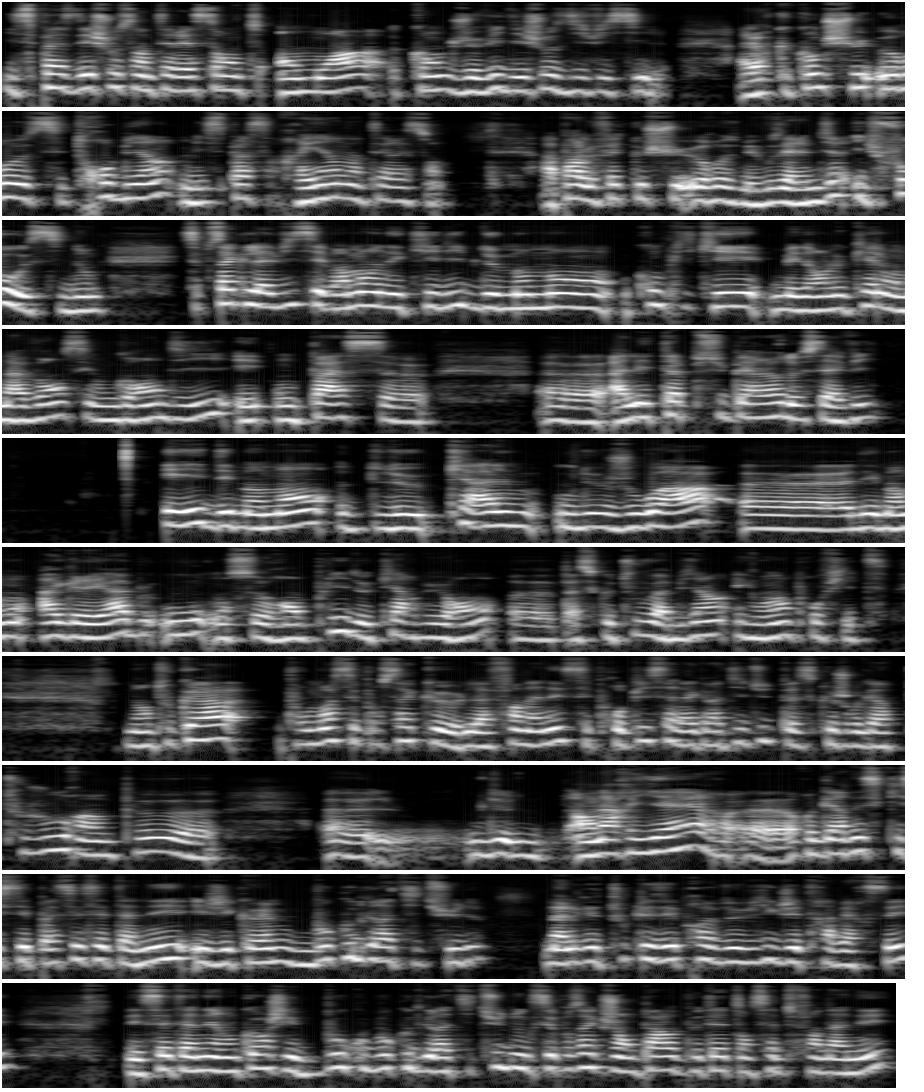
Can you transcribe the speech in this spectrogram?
il se passe des choses intéressantes en moi quand je vis des choses difficiles. Alors que quand je suis heureuse, c'est trop bien, mais il se passe rien d'intéressant. À part le fait que je suis heureuse. Mais vous allez me dire, il faut aussi. Donc, c'est pour ça que la vie, c'est vraiment un équilibre de moments compliqués, mais dans lequel on avance et on grandit et on passe euh, euh, à l'étape supérieure de sa vie. Et des moments de calme ou de joie, euh, des moments agréables où on se remplit de carburant parce que tout va bien et on en profite. Mais en tout cas, pour moi, c'est pour ça que la fin d'année, c'est propice à la gratitude parce que je regarde toujours un peu euh, euh en arrière, euh, regarder ce qui s'est passé cette année et j'ai quand même beaucoup de gratitude malgré toutes les épreuves de vie que j'ai traversées. Et cette année encore, j'ai beaucoup beaucoup de gratitude. Donc c'est pour ça que j'en parle peut-être en cette fin d'année.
